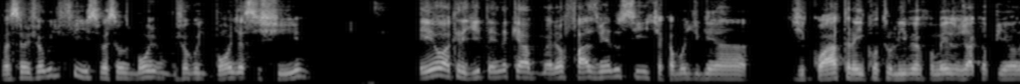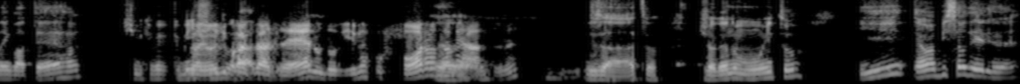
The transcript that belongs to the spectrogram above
Vai ser um jogo difícil, vai ser um bom jogo bom de assistir. Eu acredito ainda que a melhor fase vem do City, acabou de ganhar de 4 aí contra o Liverpool, mesmo já campeão na Inglaterra. Time que vem bem Ganhou de 4 a 0 do Liverpool fora da é, ameaça, né? Exato. Jogando muito. E é uma ambição dele, né?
